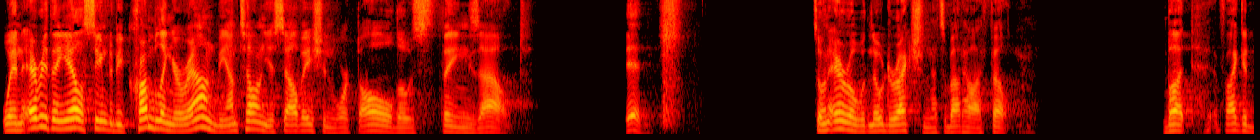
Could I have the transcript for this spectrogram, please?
when everything else seemed to be crumbling around me, I'm telling you, salvation worked all those things out. It did. So, an arrow with no direction, that's about how I felt. But if I could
